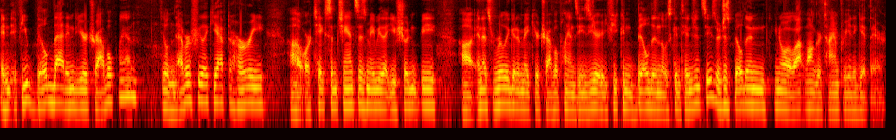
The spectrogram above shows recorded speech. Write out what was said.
And if you build that into your travel plan, you'll never feel like you have to hurry uh, or take some chances maybe that you shouldn't be. Uh, and it's really to make your travel plans easier if you can build in those contingencies or just build in you know, a lot longer time for you to get there.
